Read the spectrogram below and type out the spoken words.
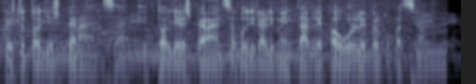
Questo toglie speranza e togliere speranza vuol dire alimentare le paure e le preoccupazioni.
